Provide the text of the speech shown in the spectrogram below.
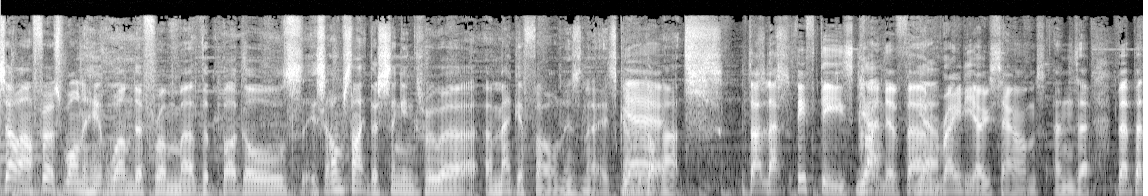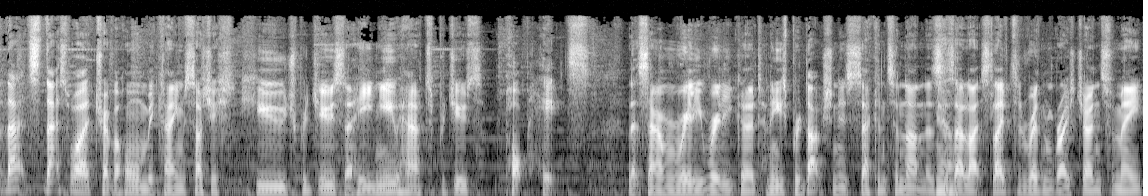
So our first one-hit wonder from uh, the Buggles. It's almost like they're singing through a, a megaphone, isn't it? It's kind Yeah. of got that. It's that that fifties Yeah, kind of um, yeah. radio sound, and uh, but but that's that's why Trevor Horn became such a huge producer. He knew how to produce pop hits that sound really really good, and his production is second to none. As Yeah. Like "Slave to the Rhythm," Grace Jones for me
